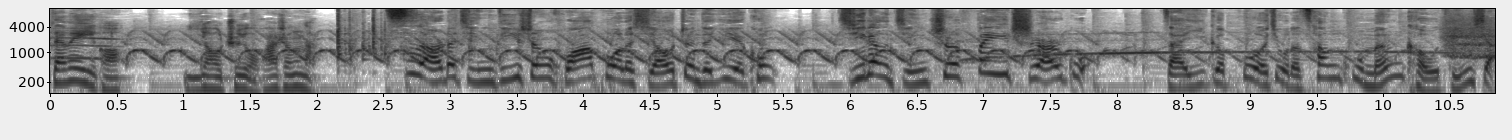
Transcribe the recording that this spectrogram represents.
再喂一口，要吃有花生的。刺耳的警笛声划破了小镇的夜空，几辆警车飞驰而过，在一个破旧的仓库门口停下。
